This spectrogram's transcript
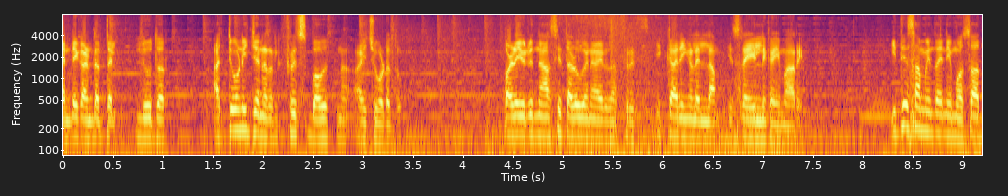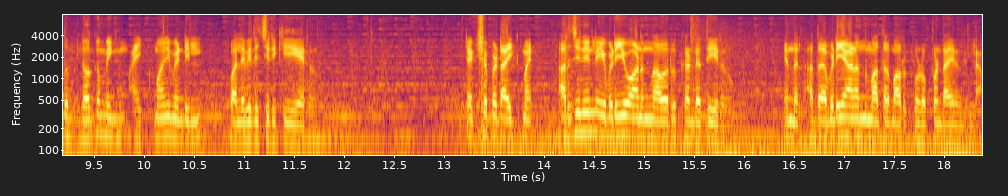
തന്റെ കണ്ടെത്തൽ ലൂതർ അറ്റോർണി ജനറൽ ഫ്രിസ് ബൗസിന് അയച്ചു കൊടുത്തു പഴയൊരു നാസി തടുവനായിരുന്ന ഫ്രിസ് ഇക്കാര്യങ്ങളെല്ലാം ഇസ്രായേലിന് കൈമാറി. ഇതേ സമയം തന്നെ മൊസാദും ലോകമെങ്ങും ഐക്മാനു വേണ്ടി വലവിരിച്ചിരിക്കുകയായിരുന്നു. രക്ഷപ്പെട്ട ഐക്മാൻ അർജന്റീനയിൽ എവിടെയോ ആണെന്ന് അവർ കണ്ടെത്തിയിരുന്നു. എന്നാൽ അത് എവിടെയാണെന്ന് മാത്രം അവർക്ക് ഉറപ്പുണ്ടായിരുന്നില്ല.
